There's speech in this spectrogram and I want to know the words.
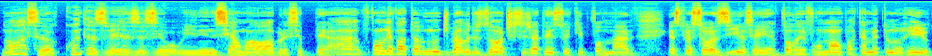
nossa, quantas vezes eu ia iniciar uma obra, você, ah, vamos levar todo mundo de Belo Horizonte, que você já tem sua equipe formada, e as pessoas iam, você ia, vou reformar um apartamento no Rio.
